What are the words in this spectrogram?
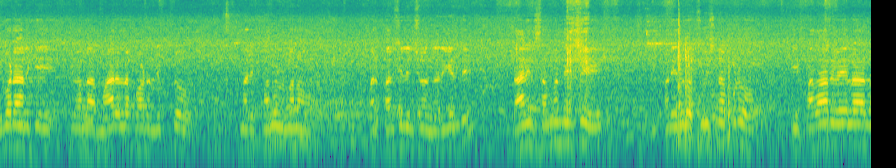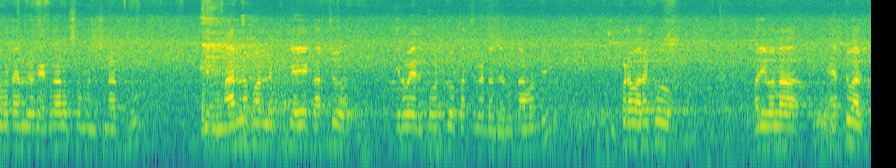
ఇవ్వడానికి ఇవాళ మారెళ్ళపాడు లిఫ్ట్ మరి పనులు మనం మరి పరిశీలించడం జరిగింది. దానికి సంబంధించి మరి ఇందులో చూసినప్పుడు ఈ పదహారు వేల నూట ఎనభై ఒక ఎకరాలకు సంబంధించినప్పుడు ఈ మారెళ్ళపాడు లెక్కకి అయ్యే ఖర్చు ఇరవై ఐదు కోట్లు ఖర్చు పెట్టడం జరుగుతూ ఉంది. ఇప్పటి వరకు మరి ఇవాళ ఎర్త్ వర్క్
